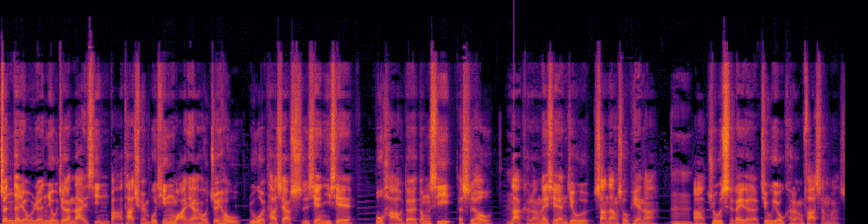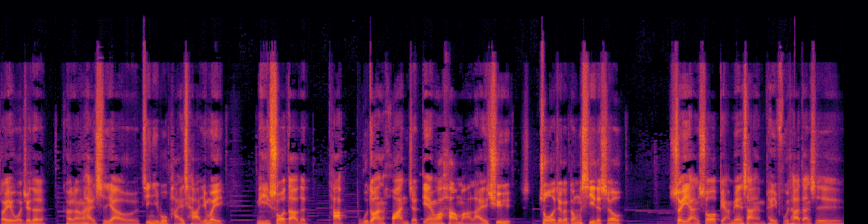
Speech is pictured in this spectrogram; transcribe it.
真的有人有这个耐心把它全部听完，然后最后如果他是要实现一些不好的东西的时候，那可能那些人就上当受骗啦，嗯。啊，诸如此类的就有可能发生了。所以我觉得可能还是要进一步排查，因为你说到的他不断换着电话号码来去做这个东西的时候，虽然说表面上很佩服他，但是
